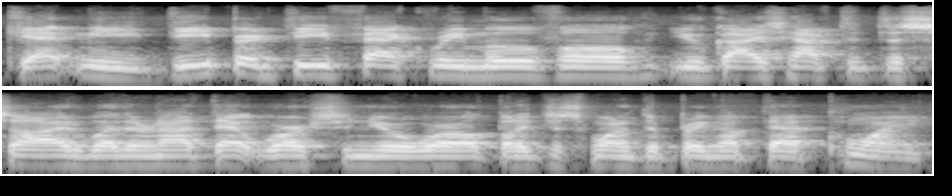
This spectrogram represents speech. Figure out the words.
get me deeper defect removal. You guys have to decide whether or not that works in your world, but I just wanted to bring up that point.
